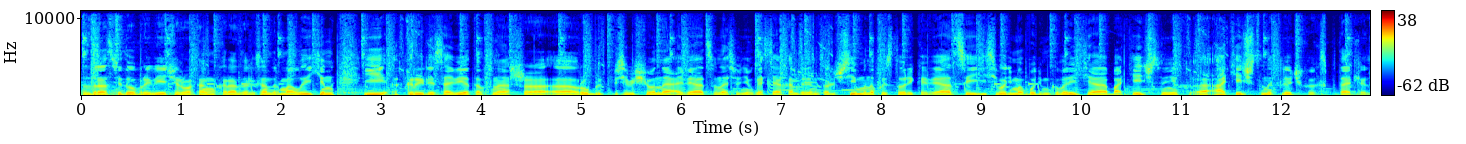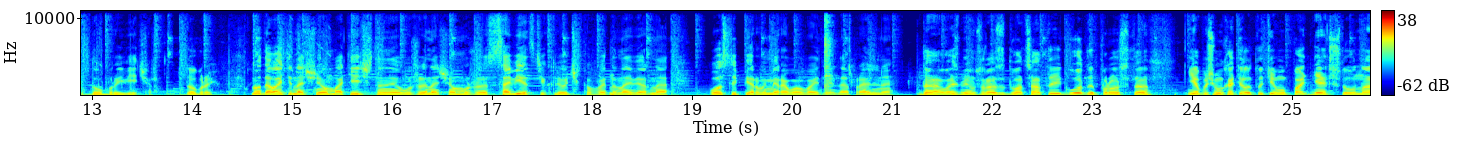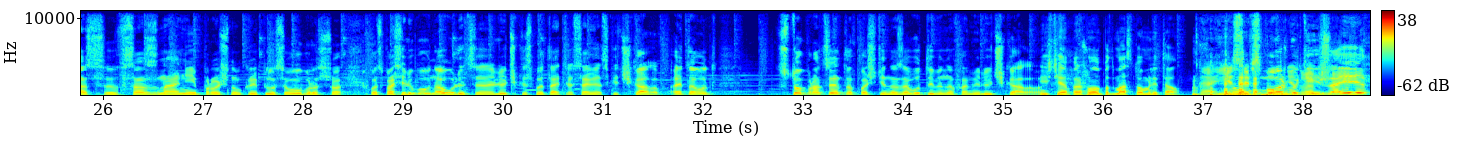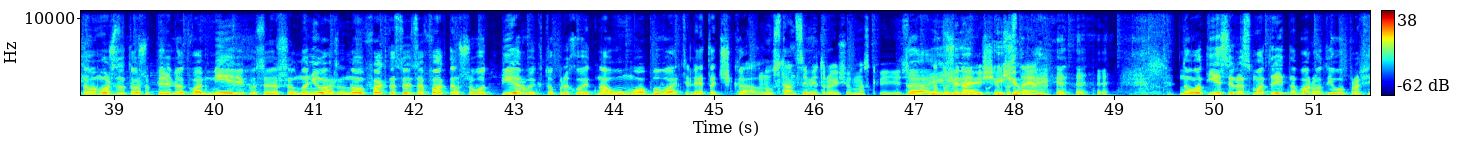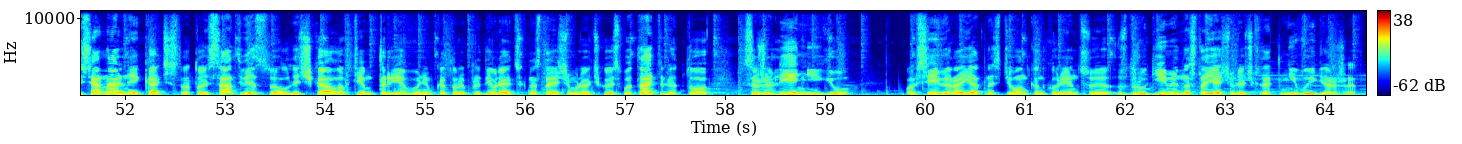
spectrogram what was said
Здравствуйте, добрый вечер. Вахтанг Махарадзе, Александр Малыхин. И «Крылья Советов» наша э, рубрика, посвященная авиации. У нас сегодня в гостях Андрей Анатольевич Симонов, историк авиации. И сегодня мы будем говорить об отечественных, э, отечественных летчиках-испытателях. Добрый вечер. Добрый. Ну, давайте начнем отечественные, уже начнем уже с советских летчиков. Это, наверное, после Первой мировой войны, да, правильно? Да, возьмем сразу 20-е годы. Просто я почему хотел эту тему поднять, что у нас в сознании прочно укрепился образ, что вот спроси любого на улице, летчик-испытатель советский, Чкалов, это вот сто процентов почти назовут именно фамилию Чкалова. Естественно, что он под мостом летал. Да, если ну, может быть, из-за этого, может из-за того, что перелет в Америку совершил, ну, неважно. Но факт остается фактом, что вот первый, кто приходит на ум у обывателя, это Чкалов. Ну, станция метро еще в Москве есть, да, напоминающая еще, постоянно. Но вот если рассмотреть, наоборот, его профессиональные качества, то есть соответствовал ли Чкалов тем требованиям, которые предъявляются к настоящему летчику-испытателю, то, к сожалению, по всей вероятности, он конкуренцию с другими настоящими летчиками, кстати, не выдержит.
